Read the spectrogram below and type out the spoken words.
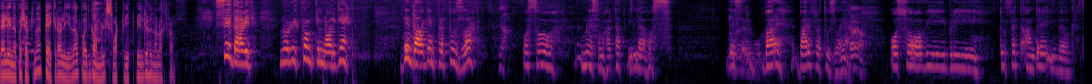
Vel inne på kjøkkenet peker Alida på et gammelt svart-hvitt-bilde hun har lagt fram. Se, David. Når vi kom til Norge den dagen fra Tuzla og så noen som har tatt bilde av oss. Det, bare, bare, fra Tuzla, ja. ja, ja. Og så vi blir truffet andre i Beograd.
